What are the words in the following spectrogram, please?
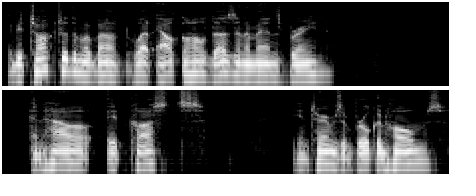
Have you talked to them about what alcohol does in a man's brain? And how it costs in terms of broken homes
